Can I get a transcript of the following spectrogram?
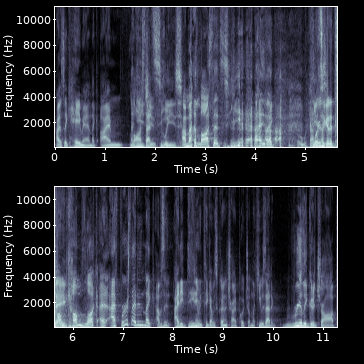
I was like, hey man, like I'm lost at you, sea. please. I'm at lost at sea. I like. What's it gonna come- take? Come, look. I, at first, I didn't like. I wasn't. I didn't, even think I was going to try to poach him. Like he was at a really good job.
